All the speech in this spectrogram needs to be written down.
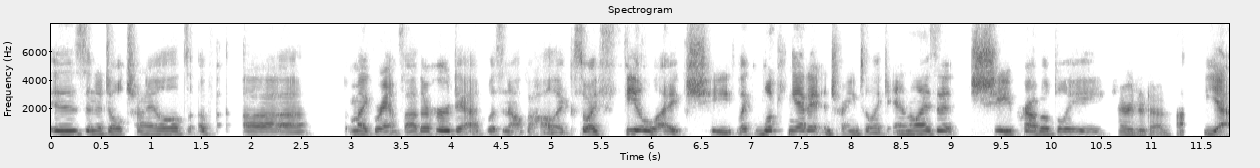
is an adult child of uh, my grandfather. Her dad was an alcoholic, so I feel like she, like looking at it and trying to like analyze it, she probably Married her dad. yeah,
